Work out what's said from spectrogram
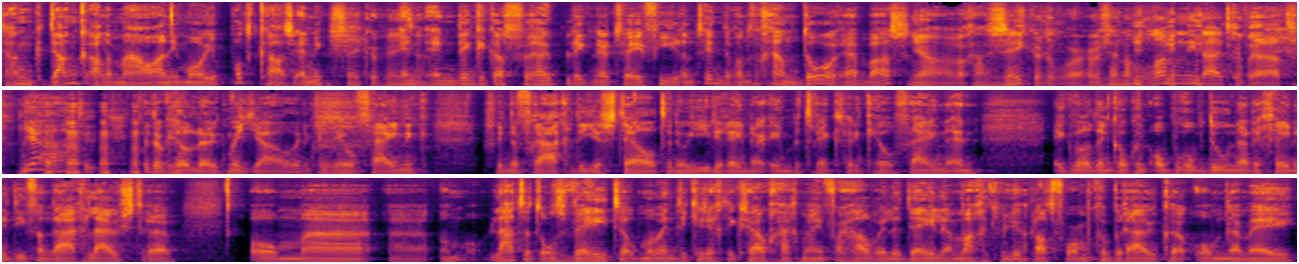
dank, dank allemaal aan die mooie podcast. En, ik, Zeker weten. en, en denk ik als vooruitblik naar 2024, want we gaan door hè Bas? ja, we gaan zeker door. We zijn nog lang niet uitgepraat. Ja, ik vind het ook heel leuk met jou. En ik vind het heel fijn. Ik, ik vind de vragen die je stelt en hoe je iedereen daarin betrekt, vind ik heel fijn. En ik wil denk ik ook een oproep doen naar degene die vandaag luisteren. Om, uh, uh, om laat het ons weten op het moment dat je zegt: Ik zou graag mijn verhaal willen delen. Mag ik jullie ja. platform gebruiken om daarmee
